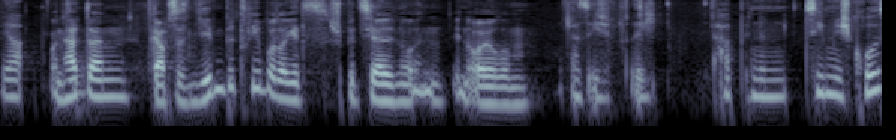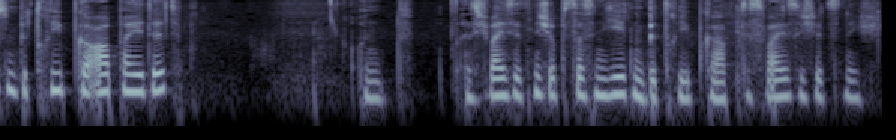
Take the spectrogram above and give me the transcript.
ja. und hat dann, gab es das in jedem Betrieb oder jetzt speziell nur in, in eurem? Also ich, ich habe in einem ziemlich großen Betrieb gearbeitet und also ich weiß jetzt nicht, ob es das in jedem Betrieb gab, das weiß ich jetzt nicht.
